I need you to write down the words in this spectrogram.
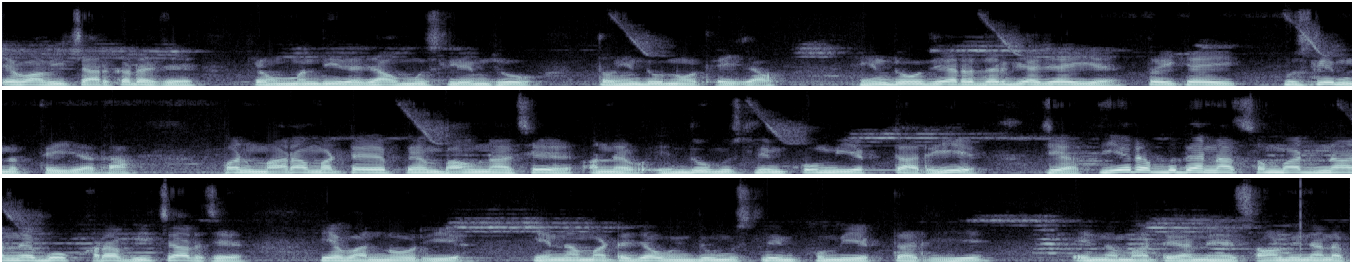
એવા વિચાર કરે છે કે હું મંદિરે જાઉં, મુસ્લિમ છું, તો હિન્દુ ન થઈ જાઉં. હિન્દુ જ્યારે દરગાહ જઈએ તો એ કંઈ મુસ્લિમ નથી થઈ જતા. પણ મારા માટે પ્રેમ ભાવના છે અને હિન્દુ મુસ્લિમ કોમી એકતા રહીએ જે અત્યારે બધાના સમાજના અને બહુ ખરાબ વિચાર છે, એવા ન રહીએ એના માટે જાઉં હિન્દુ મુસ્લિમ કોમી એકતા રહીએ એના માટે અને શ્રાવણ મહિનાના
